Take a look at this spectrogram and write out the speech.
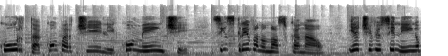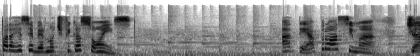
Curta, compartilhe, comente, se inscreva no nosso canal e ative o sininho para receber notificações. Até a próxima! Tchau!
